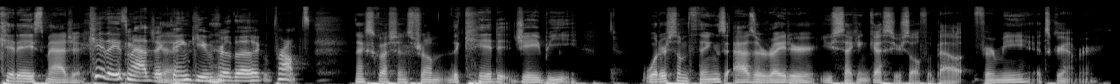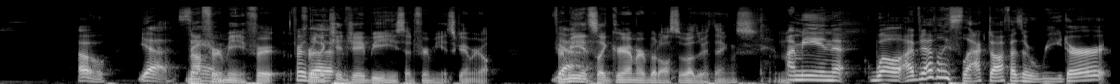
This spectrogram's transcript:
Kid Ace Magic. Kid Ace Magic. Yeah. Thank you for the prompts. Next question is from the Kid JB. What are some things as a writer you second guess yourself about? For me, it's grammar. Oh, yeah. Not for me. For For for, the, the- Kid JB, he said for me it's grammar. For me, it's like grammar, but also other things. I mean, well, I've definitely slacked off as a reader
